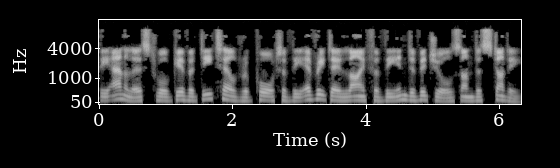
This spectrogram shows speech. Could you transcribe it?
The analyst will give a detailed report of the everyday life of the individuals under study.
